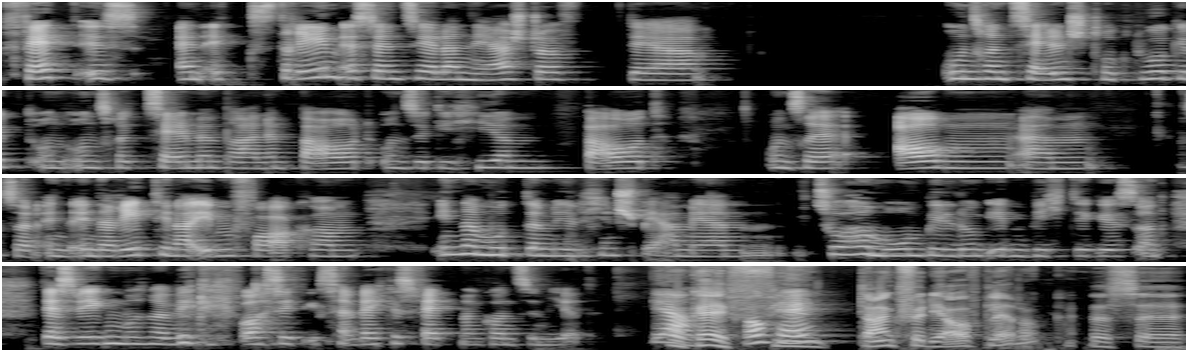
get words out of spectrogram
Fett ist ein extrem essentieller Nährstoff, der unseren Zellen Struktur gibt und unsere Zellmembranen baut, unser Gehirn baut, unsere Augen, ähm, also in, in, der Retina eben vorkommt, in der Muttermilch, in Spermien, zur Hormonbildung eben wichtig ist. Und deswegen muss man wirklich vorsichtig sein, welches Fett man konsumiert. Ja, okay, vielen okay. Dank für die Aufklärung. Das äh,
